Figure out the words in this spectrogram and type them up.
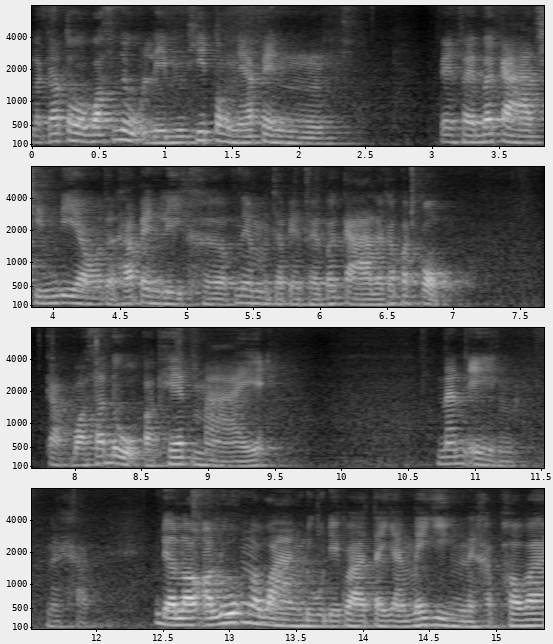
แล้วก็ตัววัสดุริมที่ตรงเนี้ยเป็นเป็นไฟเบอร์การ์ชิ้นเดียว แต่ถ้าเป็นรีเคิร์ฟเนี่ยมันจะเป็นไฟเบอร์การ์แล้วก็ประกบกับวัสดุประเภทไม้ นั่นเองนะครับ เดี๋ยวลองเอาลูกมาวางดูดีกว่า แต่ยังไม่ยิงนะครับ เพราะว่า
